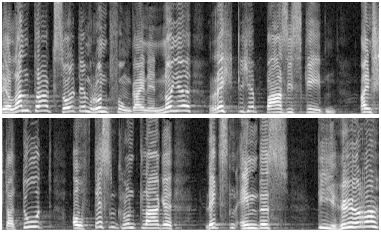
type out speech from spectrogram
Der Landtag soll dem Rundfunk eine neue rechtliche Basis geben, ein Statut, auf dessen Grundlage letzten Endes die Hörer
